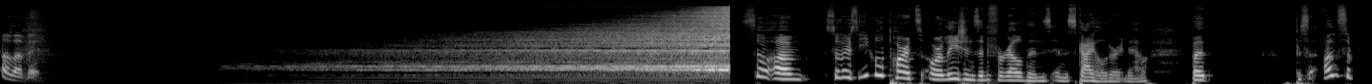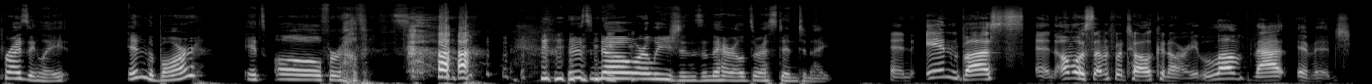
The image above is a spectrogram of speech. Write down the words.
I love it. So, um, so there's equal parts Orlesians and Fereldans in the Skyhold right now, but unsurprisingly, in the bar, it's all Fereldans. There's no Orlesians in the Herald's Rest Inn tonight. and in busts an almost seven foot tall Canary. Love that image.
